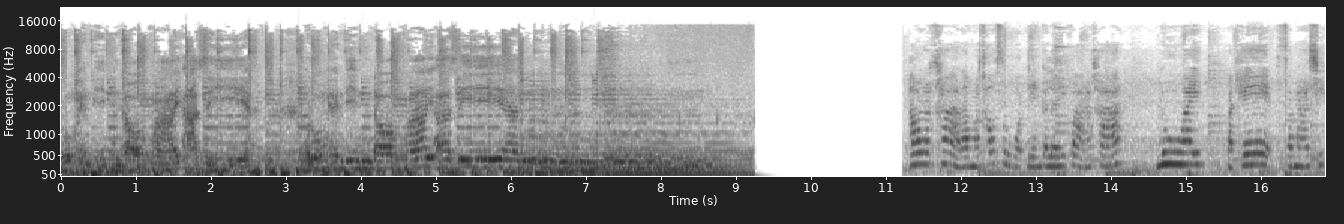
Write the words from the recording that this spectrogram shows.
รวมแผ่นดินดอกไม้อาเซียน รวมแผ่นดินดอกไม้อาเซียนเอาละค่ะ เรามาเข้าสู่บทเรียนกันเลยดีกว่านะคะ หน่วย ประเทศ สมาชิก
